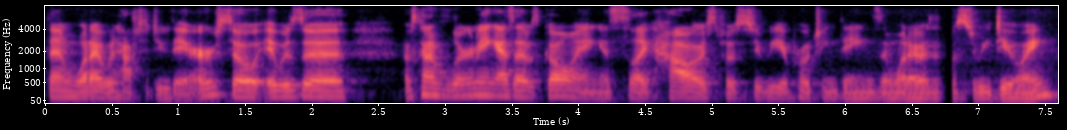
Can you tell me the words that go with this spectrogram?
than what I would have to do there. So it was a I was kind of learning as I was going as to like how I was supposed to be approaching things and what I was supposed to be doing.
